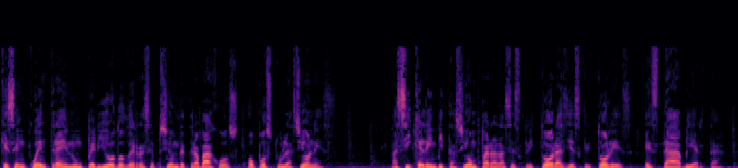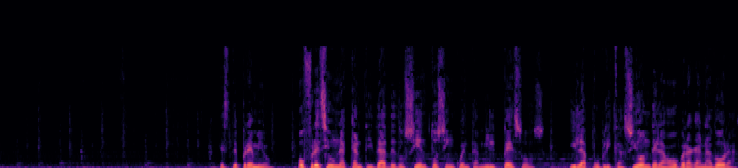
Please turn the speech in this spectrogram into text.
que se encuentra en un periodo de recepción de trabajos o postulaciones, así que la invitación para las escritoras y escritores está abierta. Este premio ofrece una cantidad de 250 mil pesos y la publicación de la obra ganadora.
